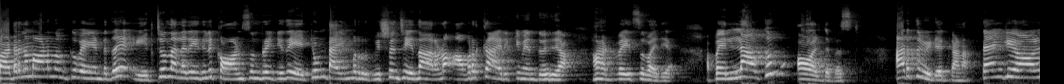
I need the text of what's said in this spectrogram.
പഠനമാണ് നമുക്ക് വേണ്ടത്. ഏറ്റവും നല്ല രീതിയിൽ കോൺസെൻട്രേറ്റ് ചെയ്ത് ഏറ്റവും ടൈം റിവിഷൻ ചെയ്യുന്ന ആരാണോ അവർക്കായിരിക്കും എന്ത് വരിക? അഡ്വൈസ് വരിക. അപ്പൊ എല്ലാവർക്കും ഓൾ ദി ബെസ്റ്റ് അടുത്ത വീഡിയോ കാണാം. Thank you all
